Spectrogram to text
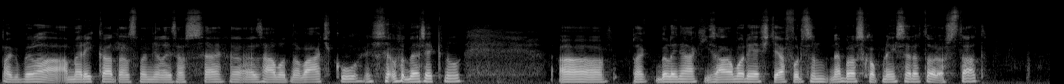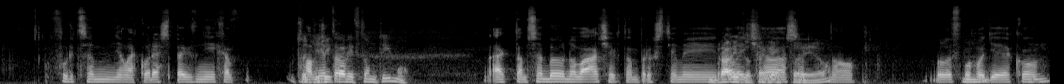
Pak byla Amerika, tam jsme měli zase eh, závod nováčků, když se blbě řeknu. A pak byly nějaký závody ještě a furt jsem nebyl schopný se do toho dostat. Furt jsem měl jako respekt z nich. A Co ti říkali to, v tom týmu? Tak tam jsem byl nováček, tam prostě mi Brali dali to čas. Tak, to je, jo? No, byli v pohodě, mm. jako... Mm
